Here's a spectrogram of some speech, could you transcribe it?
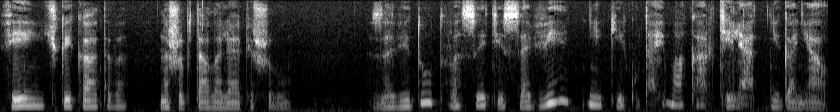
Фенечка Икатова нашептала Ляпишеву. Заведут вас эти советники, куда и Макар телят не гонял.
